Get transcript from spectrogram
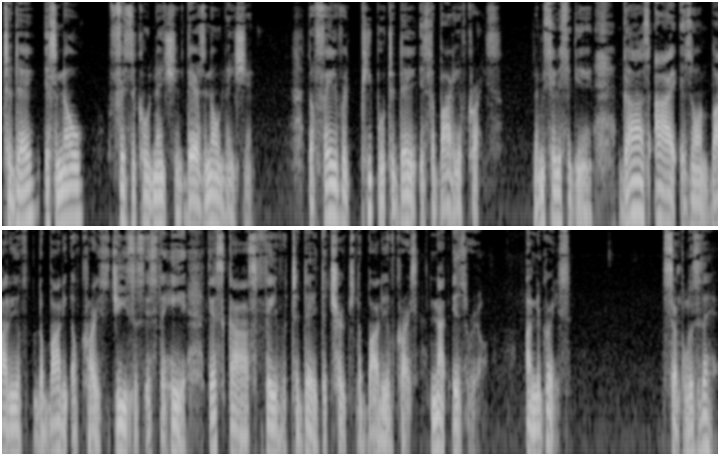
today, it's no physical nation. There's no nation. The favorite people today is the body of Christ. Let me say this again. God's eye is on body of the body of Christ. Jesus is the head. That's God's favor today, the church, the body of Christ, not Israel, under grace. Simple as that.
